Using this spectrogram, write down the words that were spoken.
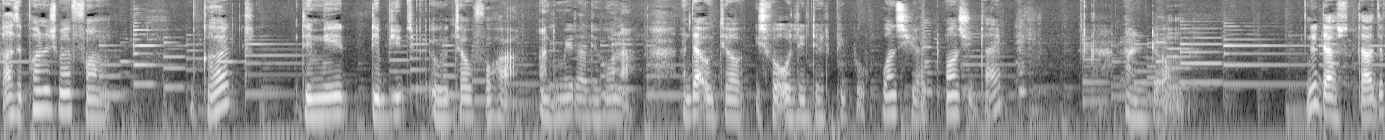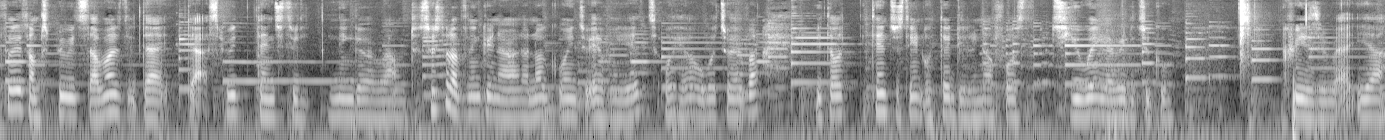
So as a punishment from God, they made they built a hotel for her and made her the owner. and that hotel is for only dead people. Once you are, once you die, and um, you know there's there are definitely some spirits that once they die, their spirit tends to linger around. So instead of lingering around and not going to heaven yet or hell or whatsoever, you thought you tend to stay in Hotel de Luna first to when you're ready to go. Crazy, right? Yeah,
